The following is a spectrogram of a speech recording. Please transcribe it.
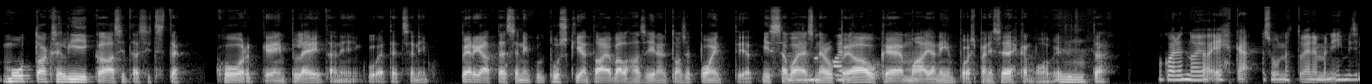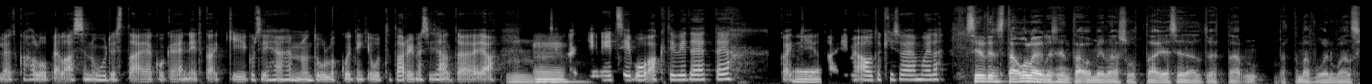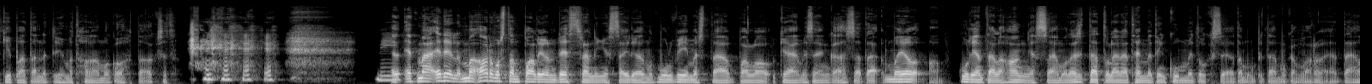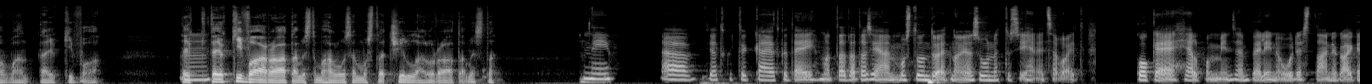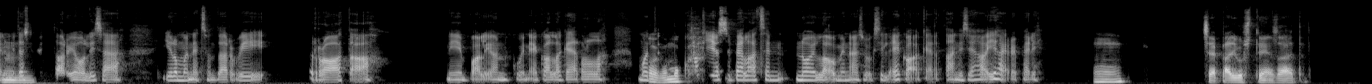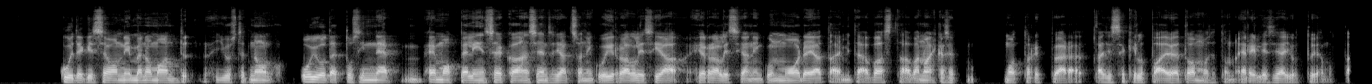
muuttaako se liikaa sitä, sit sitä core gameplaytä, niin kuin, että, että se niin kuin, periaatteessa niin kuin, tuskien taivallahan siinä nyt on se pointti, että missä vaiheessa mm, ne rupeaa aukeamaan ja niin poispäin, niin se ehkä mua mietityttää. Mm. Mä koen, että ne on jo ehkä suunnattu enemmän ihmisille, jotka haluaa pelaa sen uudestaan ja kokea niitä kaikkia, kun siihen on tullut kuitenkin uutta tarinasisältöä ja mm. kaikki niitä sivuaktiviteetteja, kaikki mm. jotain ihme autokisoja ja muita. Silti sitä oleellisinta ominaisuutta ei esitelty, että, että mä voin vain skipata ne tyhmät haamokohtaukset. Niin. Et, et mä, edellä, mä arvostan paljon Death Strandingissa ideoita, mutta mulla viimeistään palo käymisen kanssa. Että mä jo kuljen täällä hangessa ja mutta sitten tulee näitä hemmetin kummituksia, joita mun pitää mukaan varoa, ja tää on vaan, tää ei ole kivaa. Tämä mm. ei ole kivaa raatamista, mä haluan semmoista chillailuraatamista. Niin. Ö, jotkut tykkää, jotkut ei, mutta tota, tosiaan musta tuntuu, että noin on suunnattu siihen, että sä voit kokea helpommin sen pelin uudestaan ja kaiken, mm. mitä se nyt tarjoaa lisää, ilman että sun tarvii raataa niin paljon kuin ekalla kerralla. Mutta jos sä pelaat sen noilla ominaisuuksilla ekaa kertaa, niin sehän on ihan eri peli. Mm. Sepä justiinsa, että kuitenkin se on nimenomaan just, että ne on ujutettu sinne emopeliin sekaan sen sijaan, että se on niin kuin irrallisia, irrallisia niin kuin modeja tai mitään vastaavaa. No ehkä se moottoripyörä tai siis se kilpailu ja tuommoiset on erillisiä juttuja, mutta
